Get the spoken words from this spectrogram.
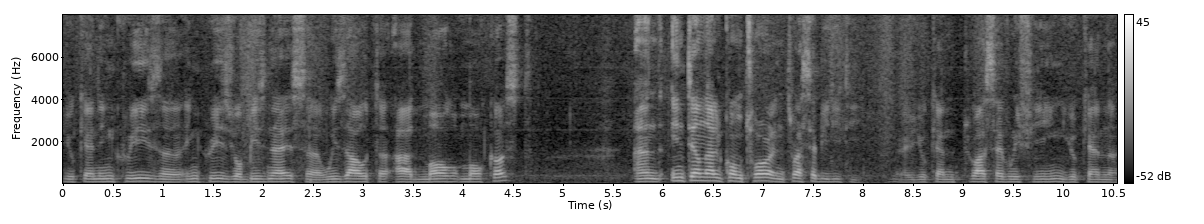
you can increase, uh, increase your business uh, without uh, add more, more cost. And internal control and traceability. Uh, you can trace everything, you can, uh,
